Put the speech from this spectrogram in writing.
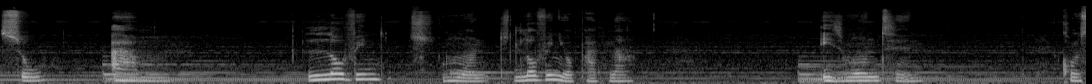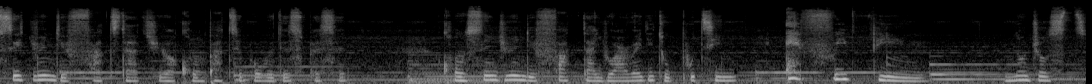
So, um, loving one, loving your partner is one thing. Considering the fact that you are compatible with this person, considering the fact that you are ready to put in everything, not just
